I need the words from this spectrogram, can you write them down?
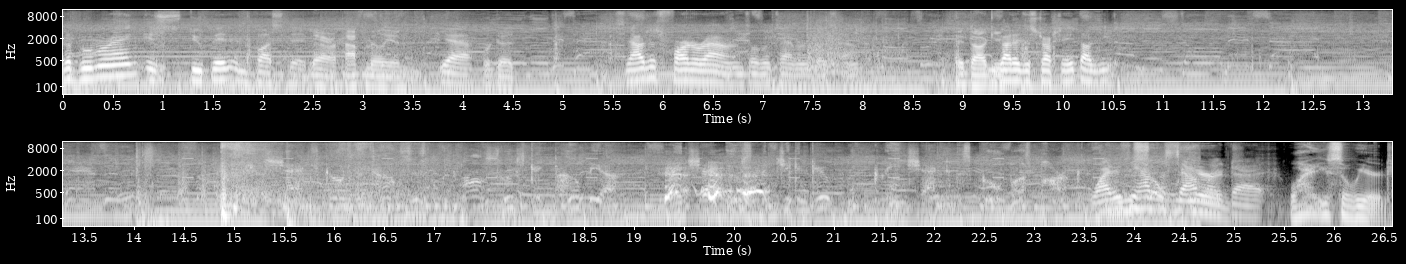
The boomerang is stupid and busted. There, half million. Yeah. We're good. So now just fart around until the timer goes down. Hey, doggy. You got a destruction. Hey, doggy. Shacks go to the Thompsons, runs through Skatopia. Red shack to the chicken coop. Green shack to the school bus park. Why does he have so to sound like that? Why are you so weird?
